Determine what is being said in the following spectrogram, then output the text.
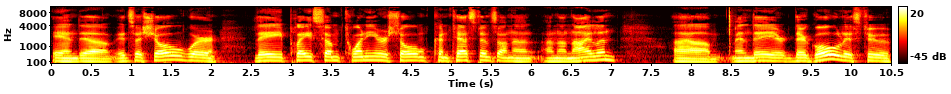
and uh, it's a show where they place some 20 or so contestants on, a, on an island, um, and their, their goal is to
